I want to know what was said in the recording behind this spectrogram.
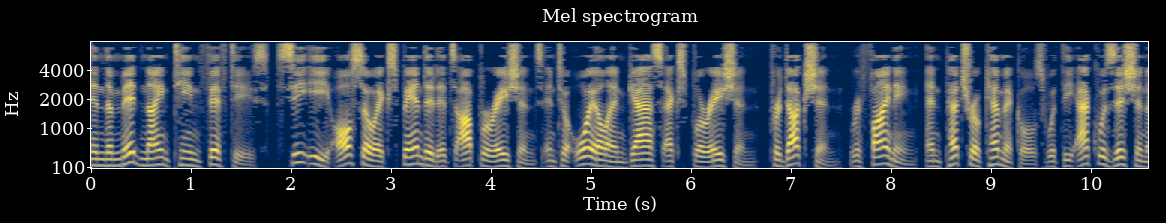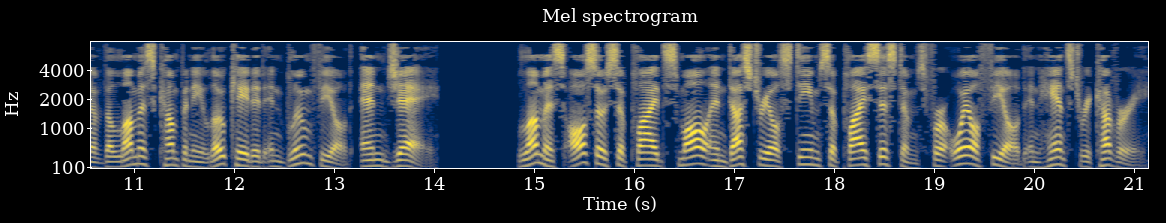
In the mid-1950s, CE also expanded its operations into oil and gas exploration, production, refining, and petrochemicals with the acquisition of the Lummus Company located in Bloomfield, NJ. Lummus also supplied small industrial steam supply systems for oil field enhanced recovery.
